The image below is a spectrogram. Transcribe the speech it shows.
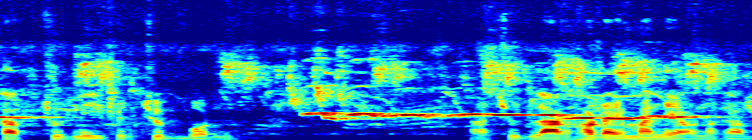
ครับ ชุดนี้เป็นชุดบนอ่าชุดล่างเข้าใดมาแล้วนะครับ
